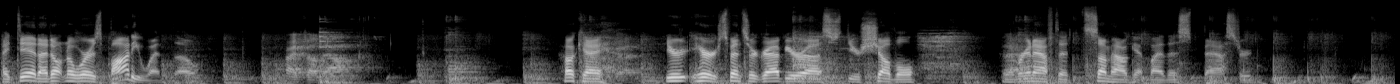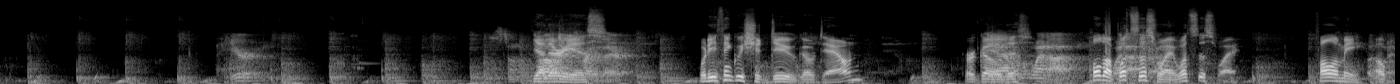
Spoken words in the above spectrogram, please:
I did. I don't know where his body went though. I fell down. Okay. God. You're here, Spencer. Grab your uh, your shovel. And then we're gonna have to somehow get by this bastard. I hear him. Yeah, Oh, there he is. Right there. What do you think we should do? Go down, or go yeah, this? Why not? Hold up. Why What's not this try? way? What's this way? Follow me. Oh,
